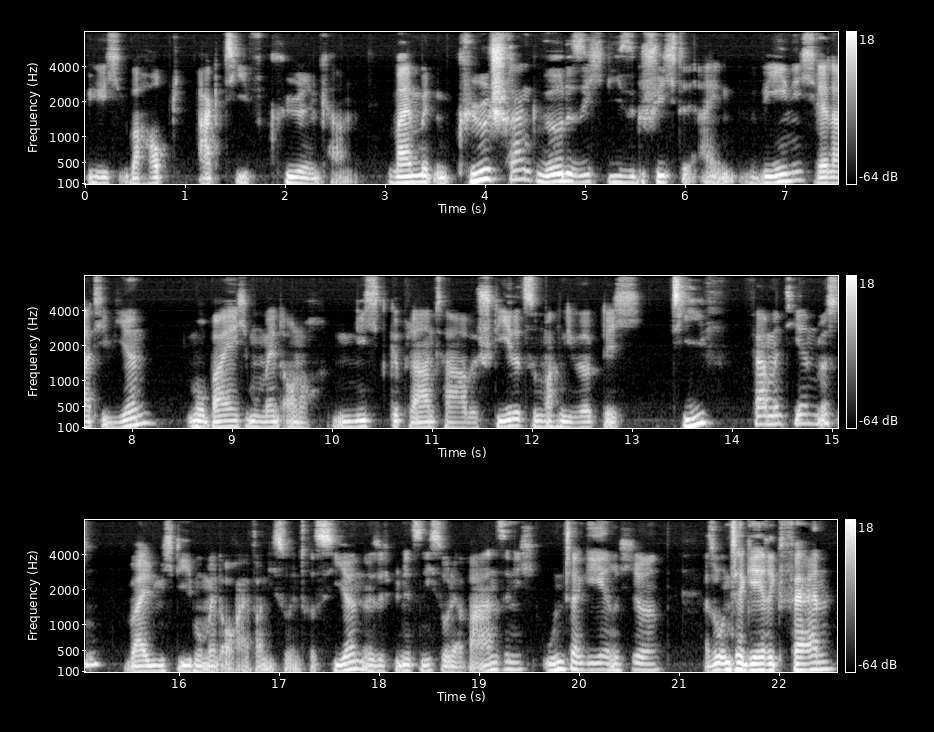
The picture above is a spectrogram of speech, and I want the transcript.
wie ich überhaupt aktiv kühlen kann. Weil mit einem Kühlschrank würde sich diese Geschichte ein wenig relativieren, wobei ich im Moment auch noch nicht geplant habe, Stiele zu machen, die wirklich tief fermentieren müssen, weil mich die im Moment auch einfach nicht so interessieren. Also ich bin jetzt nicht so der wahnsinnig untergärige, also untergärig Fan.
